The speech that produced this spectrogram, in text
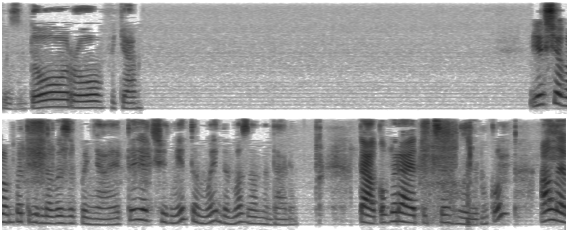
здоров'я. Якщо вам потрібно, ви зупиняєте, якщо ні, то ми йдемо з вами далі. Так, обираєте цеглинку, але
